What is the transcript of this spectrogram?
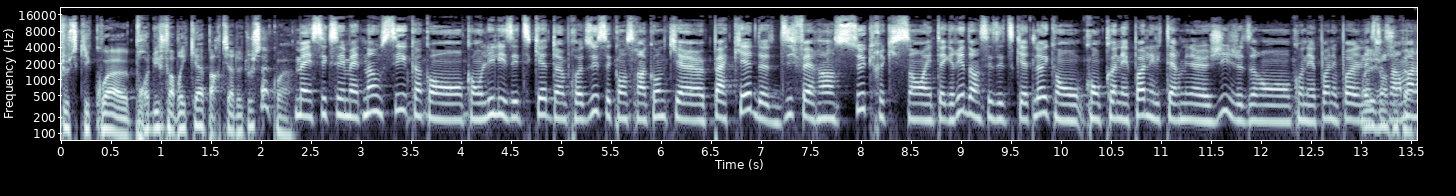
tout ce qui est quoi euh, produit fabriqué à partir de tout ça quoi. Mais c'est que c'est maintenant aussi quand on, lit les étiquettes d'un produit, c'est qu'on se rend compte qu'il y a un paquet de différents sucres qui sont intégrés dans ces étiquettes là et qu'on qu'on connaît pas les terminologies. Je veux dire, on connaît pas, pas nécessairement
